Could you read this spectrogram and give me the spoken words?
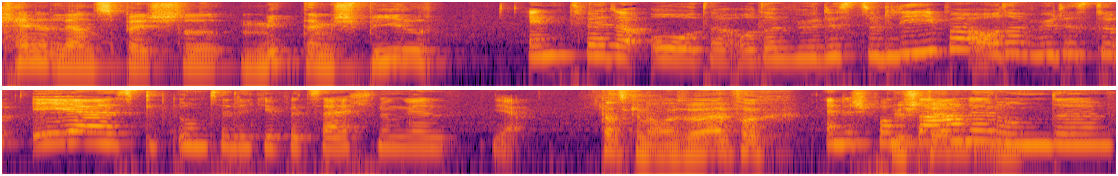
Kennenlern-Special mit dem Spiel. Entweder oder. Oder würdest du lieber oder würdest du eher? Es gibt unzählige Bezeichnungen. Ja. Ganz genau, also einfach Eine spontane stellen- Runde.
